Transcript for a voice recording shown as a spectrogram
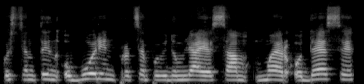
Костянтин Оборін. Про це повідомляє сам мер Одеси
